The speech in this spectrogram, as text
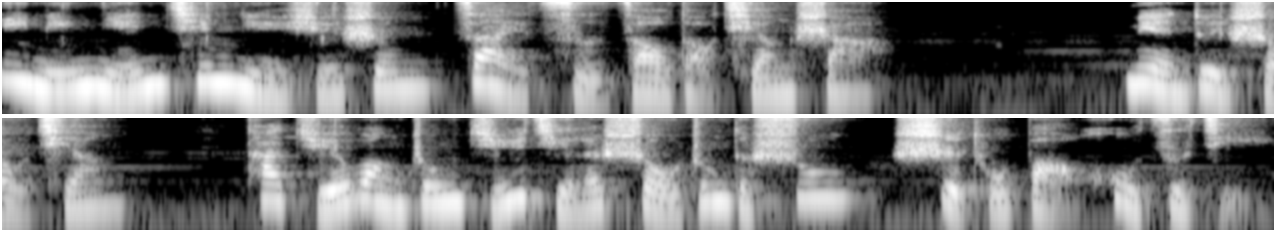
一名年轻女学生再次遭到枪杀，面对手枪，他绝望中举起了手中的书，试图保护自己。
